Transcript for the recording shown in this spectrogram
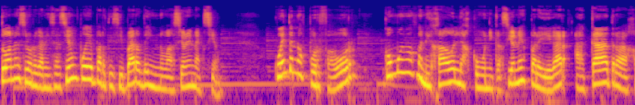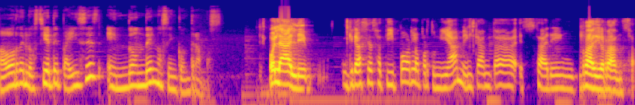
toda nuestra organización puede participar de Innovación en Acción. Cuéntanos, por favor, cómo hemos manejado las comunicaciones para llegar a cada trabajador de los siete países en donde nos encontramos. Hola Ale, gracias a ti por la oportunidad. Me encanta estar en Radio Ranza.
